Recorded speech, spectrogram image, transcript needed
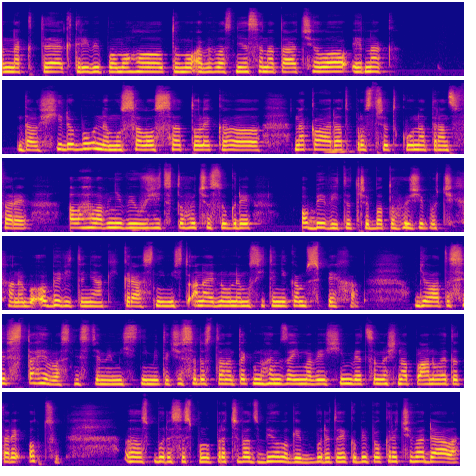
na které, který by pomohl tomu, aby vlastně se natáčelo jednak další dobu, nemuselo se tolik nakládat prostředků na transfery, ale hlavně využít toho času, kdy objevíte třeba toho živočicha nebo objevíte nějaký krásný místo a najednou nemusíte nikam spěchat. Uděláte si vztahy vlastně s těmi místními, takže se dostanete k mnohem zajímavějším věcem, než naplánujete tady odsud. Eh, bude se spolupracovat s biology, bude to jakoby pokračovat dále.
